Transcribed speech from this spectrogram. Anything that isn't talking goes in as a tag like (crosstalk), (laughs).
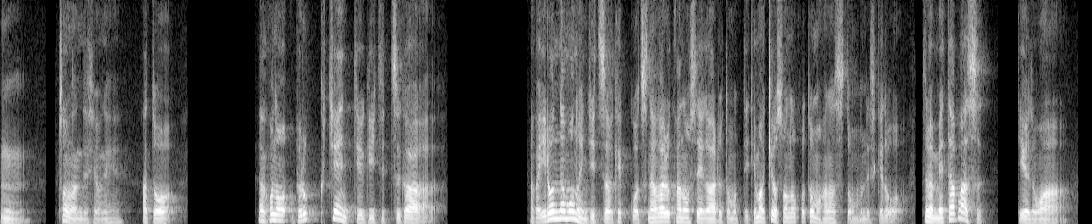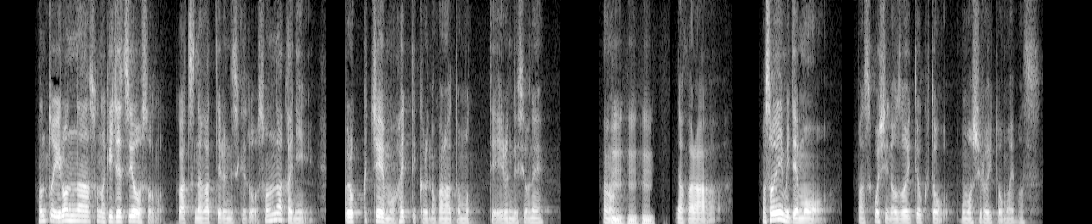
うん、そうなんですよね。あと、なんかこのブロックチェーンっていう技術が、なんかいろんなものに実は結構つながる可能性があると思っていて、まあ今日そのことも話すと思うんですけど、例えばメタバースっていうのは、本当いろんなその技術要素のがつながってるんですけど、その中にブロックチェーンも入ってくるのかなと思っているんですよね。ううん、うん、うん。だから、まあ、そういう意味でも、まあ、少し覗いておくと面白いと思います。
